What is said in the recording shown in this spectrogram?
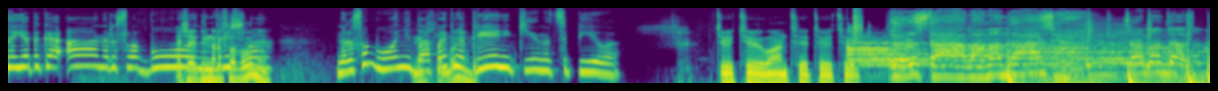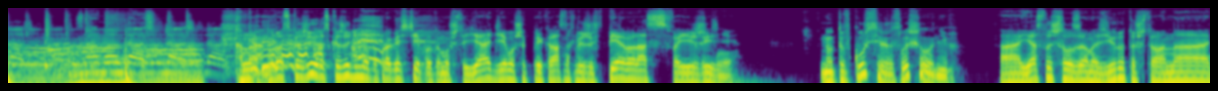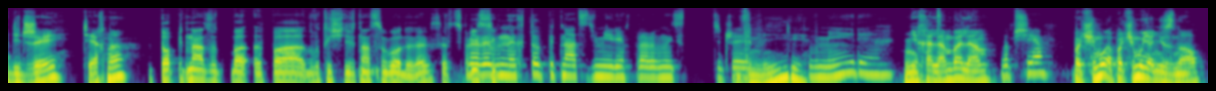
удобно. Я такая, а, на расслабоне А сейчас не на пришла. расслабоне? На расслабоне, да. Поэтому я расслабоне? треники нацепила. Two, two, one, two, two, two. Ханна, ну расскажи, расскажи немного про гостей, потому что я девушек прекрасных вижу в первый раз в своей жизни. Ну, ты в курсе же, слышал о них? А я слышал за Назиру то, что она диджей, техно. Топ-15 по, по 2019 году, да? Список. Прорывных топ-15 в мире, прорывных диджеев. В мире? В мире. Не халям-балям. Вообще. Почему? А почему я не знал?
